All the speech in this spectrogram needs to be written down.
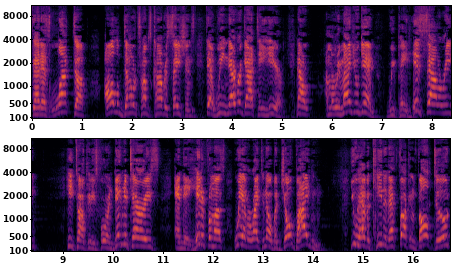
that has locked up all of Donald Trump's conversations that we never got to hear. Now, I'm going to remind you again we paid his salary. He talked to these foreign dignitaries and they hid it from us. We have a right to know. But Joe Biden, you have a key to that fucking vault, dude.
